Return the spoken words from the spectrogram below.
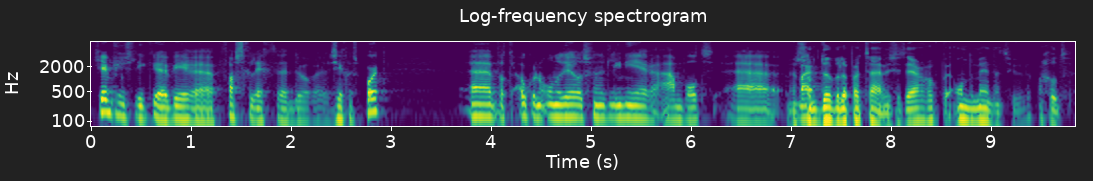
Champions League eh, weer eh, vastgelegd eh, door Ziggo Sport. Eh, wat ook een onderdeel is van het lineaire aanbod. Is maar- een dubbele partij. We zitten erg ook bij on-demand natuurlijk. Maar goed,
